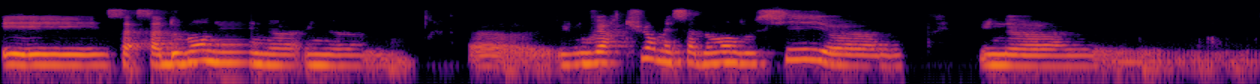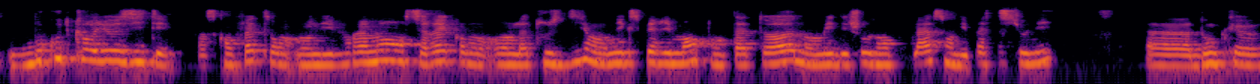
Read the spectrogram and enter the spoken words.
Et ça, ça demande une, une, une, ouverture, mais ça demande aussi une, beaucoup de curiosité. Parce qu'en fait, on, est vraiment, c'est vrai, comme on, l'a tous dit, on expérimente, on tâtonne, on met des choses en place, on est passionné. Euh, donc, euh,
